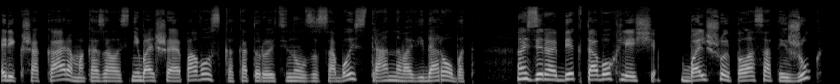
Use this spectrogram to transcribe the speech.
Рикшакаром оказалась небольшая повозка, которую тянул за собой странного вида робот. А зерабек того хлеще — большой полосатый жук,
